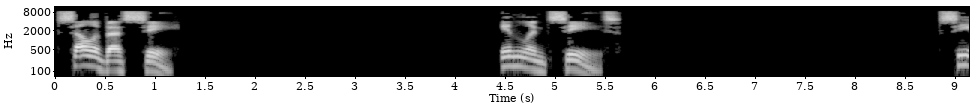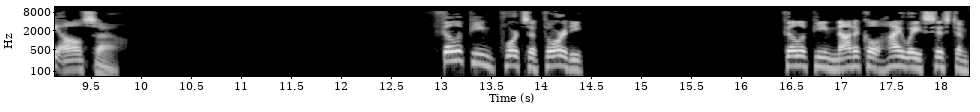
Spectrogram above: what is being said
Celebes Sea Inland seas See also Philippine Ports Authority Philippine Nautical Highway System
